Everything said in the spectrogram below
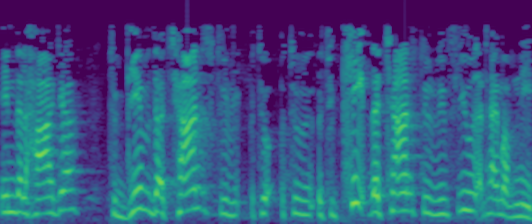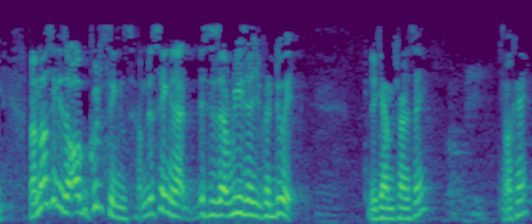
in the haja to give the chance to to to to keep the chance to refuse at time of need. Now, i'm not saying these are all good things. I'm just saying that this is a reason you can do it. You get what i'm trying to say? Okay.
